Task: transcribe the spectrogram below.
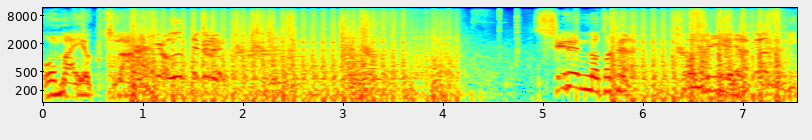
お前を気を撃ってくる。試練の時だ。この家のガスに。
